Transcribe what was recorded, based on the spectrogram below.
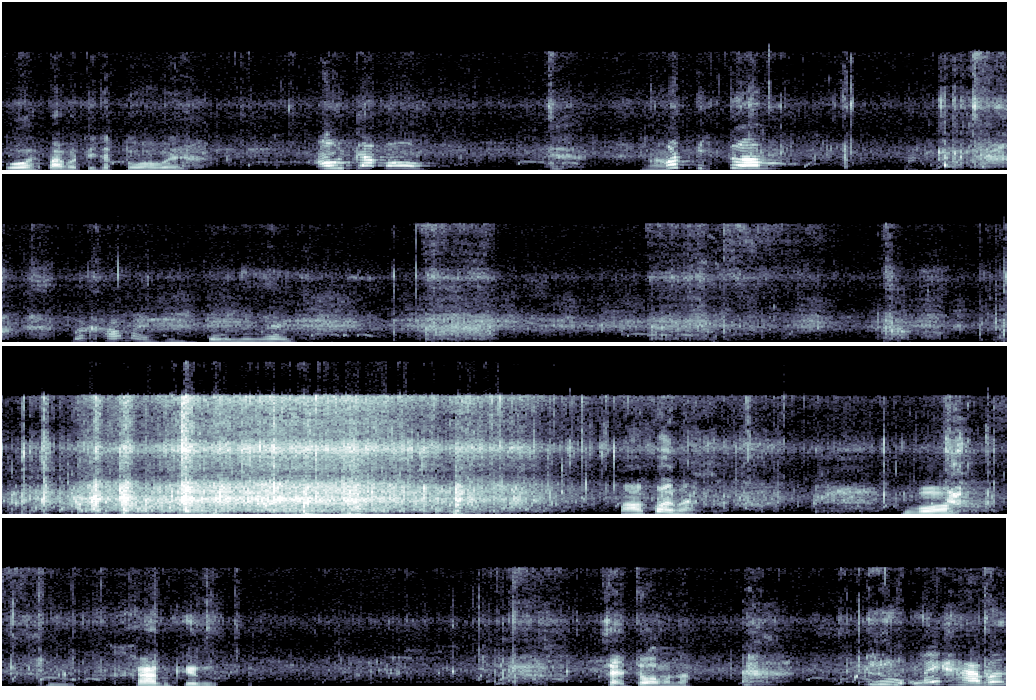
โอ้ยปลาบดติดจักตัวเว้ย เอาจับเอาเนาะก็ติดตัวมาค้าใหม่สิตัวยังไง มาเอาสร้อยไหมบ่ข้านขึ้นแสะจอมันน่ะดูไล่หาเบิ่ง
